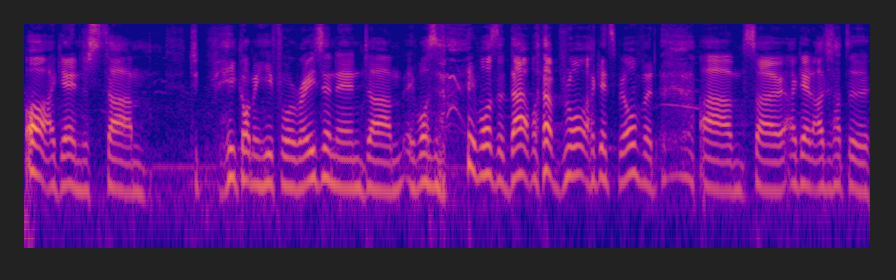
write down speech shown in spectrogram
Oh, again, just um, he got me here for a reason, and um, it wasn't it wasn't that what I brought against Melbourne. Um, so again, I just had to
